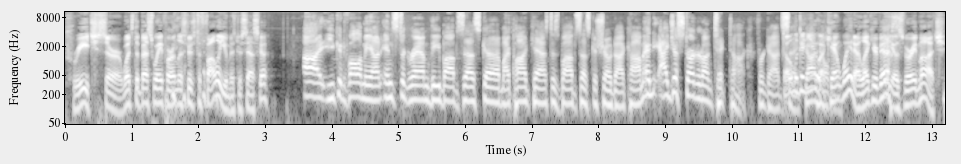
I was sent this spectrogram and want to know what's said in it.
Preach sir. What's the best way for our listeners to follow you mr Cesca uh, you can follow me on Instagram, the Bob Cesca. My podcast is bobcescashow.com. And I just started on TikTok, for God's oh, sake. look at God you. I can't me. wait. I like your videos yes. very much.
